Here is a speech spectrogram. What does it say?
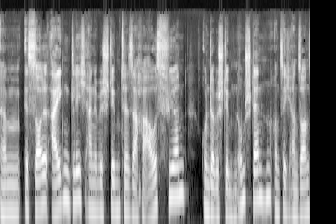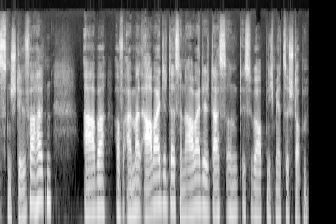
Ähm, es soll eigentlich eine bestimmte Sache ausführen unter bestimmten Umständen und sich ansonsten still verhalten, aber auf einmal arbeitet das und arbeitet das und ist überhaupt nicht mehr zu stoppen.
